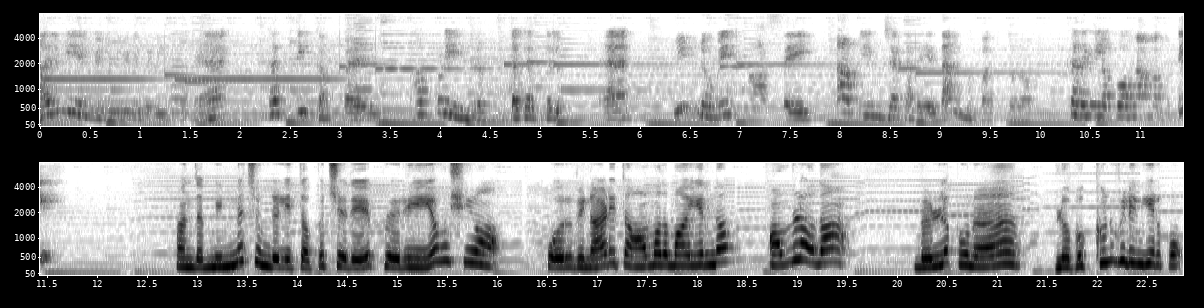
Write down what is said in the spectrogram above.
அறிவியல் வெளியீடு வெளியிட்ட கத்தி கப்பல் அப்படின்ற புத்தகத்துல இன்னுமே ஆசை அப்படின்ற கதையை தான் நம்ம பார்க்க போறோம். கதைக்குள்ள போகலாமா குட்டீஸ் அந்த மின்ன சுண்டலி தப்பிச்சதே பெரிய விஷயம். ஒரு வினாடி தாமதமா இருந்தா அவ்வளோதான் வெள்ளப்பூனை லொபுக்குன்னு விழுங்கி இருக்கும்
